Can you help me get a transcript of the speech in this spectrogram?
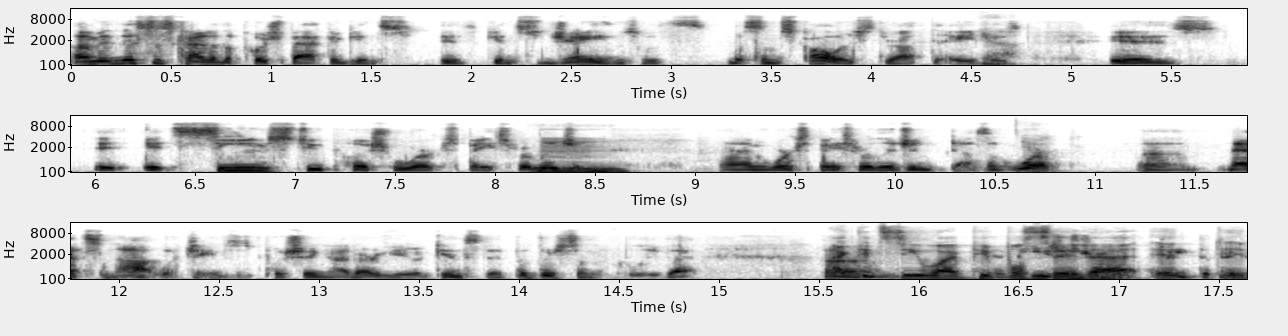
I mean, this is kind of the pushback against against James with with some scholars throughout the ages. Is it, it seems to push works-based religion Mm. and works-based religion doesn't work. Um, that's not what James is pushing. I'd argue against it, but there's some that believe that. I Um, could see why people say that. It, it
